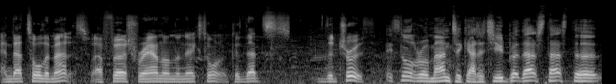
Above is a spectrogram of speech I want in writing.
and that's all that matters. Our first round on the next tournament, because that's the truth. It's not a romantic attitude, but that's that's the,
